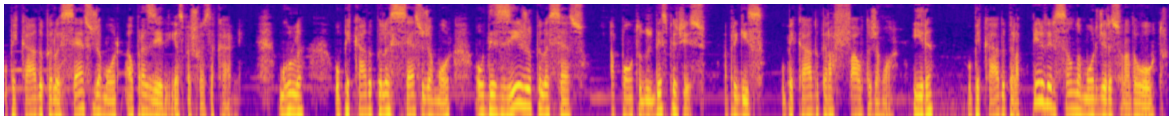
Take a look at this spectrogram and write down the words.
o pecado pelo excesso de amor ao prazer e às paixões da carne. Gula, o pecado pelo excesso de amor ou desejo pelo excesso a ponto do desperdício, a preguiça, o pecado pela falta de amor, ira, o pecado pela perversão do amor direcionado ao outro,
